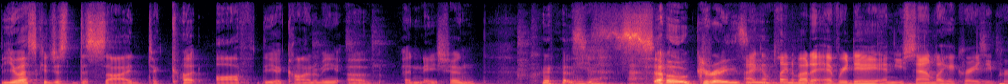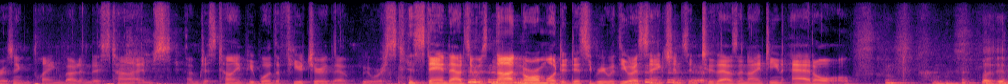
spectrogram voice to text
the U.S. could just decide to cut off the economy of a nation. That's Yeah. just so crazy. I complain about it every day, and you sound like a crazy person complaining about it in this times. I'm just telling people of the future that we were standouts. It was not normal to disagree with U.S. sanctions in 2019 at all. But it,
